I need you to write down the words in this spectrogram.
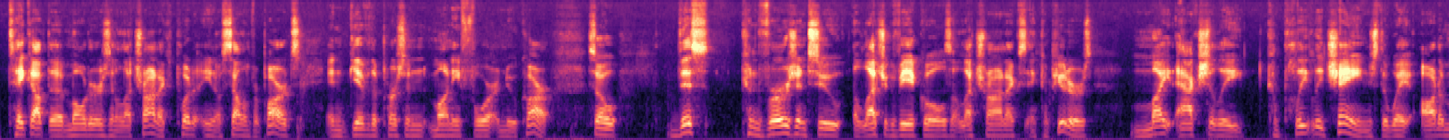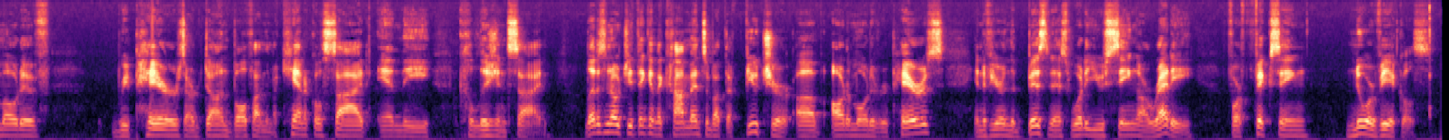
take out the motors and electronics, put you know, sell them for parts, and give the person money for a new car. So this conversion to electric vehicles, electronics, and computers might actually completely change the way automotive repairs are done both on the mechanical side and the collision side. Let us know what you think in the comments about the future of automotive repairs. And if you're in the business, what are you seeing already for fixing newer vehicles?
